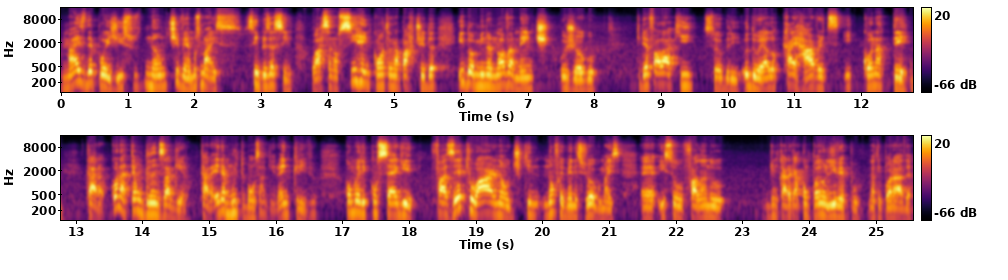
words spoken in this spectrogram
Mas depois disso não tivemos mais. Simples assim. O Arsenal se reencontra na partida e domina novamente o jogo Queria falar aqui sobre o duelo Kai Havertz e Konaté. Cara, Konaté é um grande zagueiro. Cara, ele é muito bom zagueiro, é incrível. Como ele consegue fazer que o Arnold, que não foi bem nesse jogo, mas é, isso falando de um cara que acompanha o Liverpool na temporada,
